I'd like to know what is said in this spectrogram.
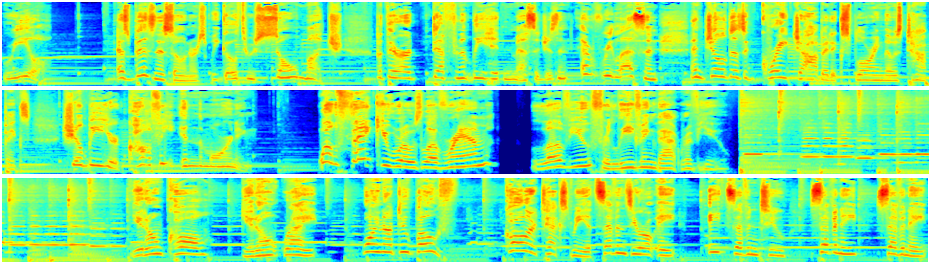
real. As business owners, we go through so much, but there are definitely hidden messages in every lesson, and Jill does a great job at exploring those topics. She'll be your coffee in the morning. Well, thank you, Rose Love Ram. Love you for leaving that review. You don't call, you don't write. Why not do both? Call or text me at 708 872 7878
